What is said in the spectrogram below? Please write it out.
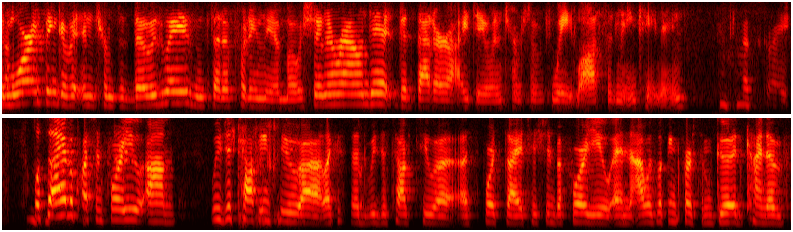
the more I think of it in terms of those ways, instead of putting the emotion around it, the better I do in terms of weight loss and maintaining. Mm-hmm. That's great. Well, so I have a question for you. Um, we were just talking to, uh, like I said, we just talked to a, a sports dietitian before you, and I was looking for some good kind of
